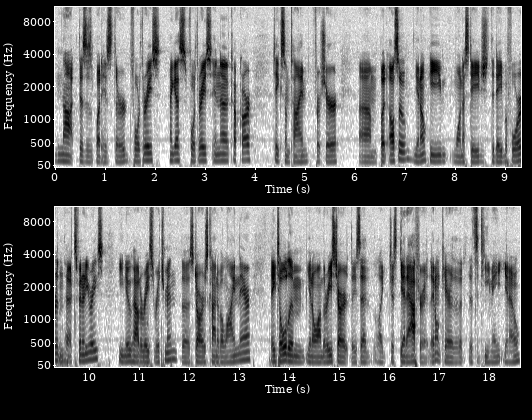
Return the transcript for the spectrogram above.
not. This is what his third, fourth race, I guess, fourth race in a Cup car. Takes some time for sure. Um, but also, you know, he won a stage the day before in the Xfinity race. He knew how to race Richmond. The stars kind of aligned there they told him, you know, on the restart, they said, like, just get after it. They don't care that it's a teammate, you know.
